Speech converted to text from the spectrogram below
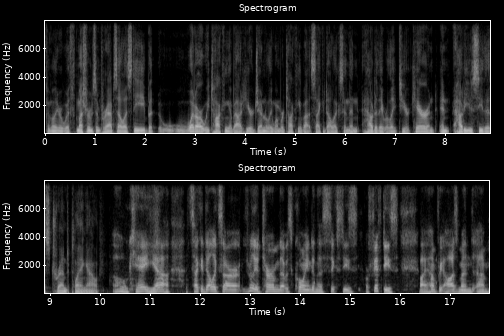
familiar with mushrooms and perhaps LSD, but what are we talking about here generally when we're talking about psychedelics? And then how do they relate to your care? And, and how do you see this trend playing out? Okay, yeah. Psychedelics are really a term that was coined in the 60s or 50s by Humphrey Osmond. Um,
